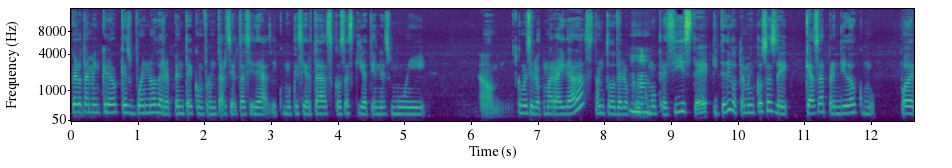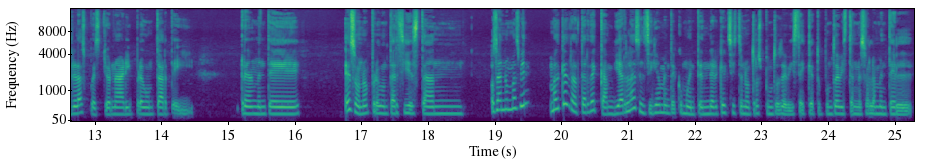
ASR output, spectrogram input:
pero también creo que es bueno de repente confrontar ciertas ideas y como que ciertas cosas que ya tienes muy, am, ¿cómo decirlo? Como arraigadas, tanto de lo que Ujú. cómo creciste y te digo también cosas de que has aprendido como poderlas cuestionar y preguntarte y realmente eso, ¿no? Preguntar si están, o sea, no más bien, más que tratar de cambiarlas, sencillamente como entender que existen otros puntos de vista y que tu punto de vista no es solamente el,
